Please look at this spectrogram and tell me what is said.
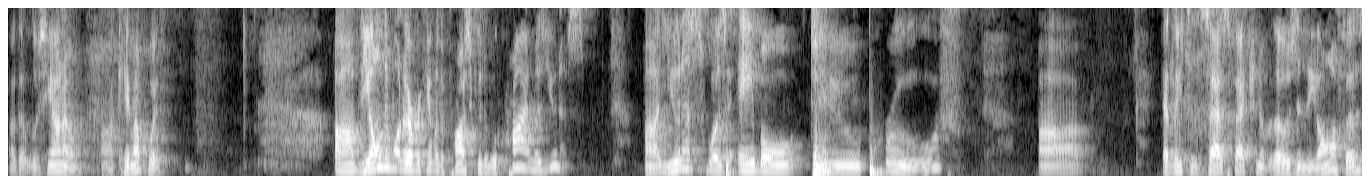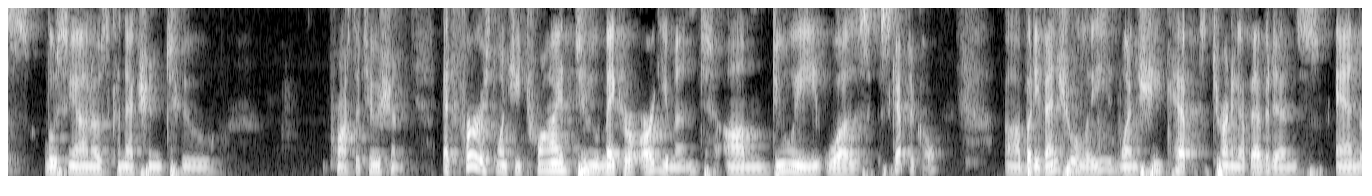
uh, that Luciano uh, came up with. Uh, the only one who ever came with a prosecutable crime was Eunice. Uh, Eunice was able to prove, at least to the satisfaction of those in the office, Luciano's connection to prostitution. At first, when she tried to make her argument, um, Dewey was skeptical. Uh, but eventually, when she kept turning up evidence, and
